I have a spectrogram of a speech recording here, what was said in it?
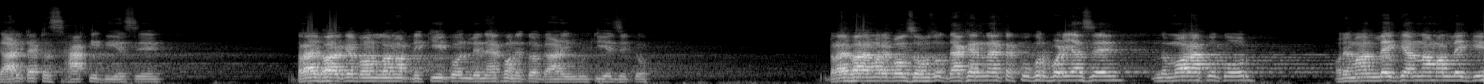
গাড়িটা একটা ঝাঁকি দিয়েছে। ড্রাইভারকে বললাম, আপনি কি করলেন? এখন তো গাড়ি উল্টিয়ে যেত। ড্রাইভার আমারে বলছে, হুজুর, দেখেন না, একটা কুকুর পড়ে আছে মরা কুকুর। ওরে মারলে কি আর না মারলে কি?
